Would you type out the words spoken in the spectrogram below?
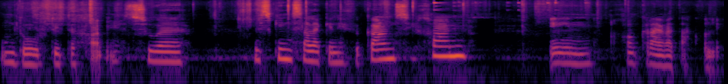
om dorp toe te gaan nie. So miskien sal ek in die vakansie gaan en gaan kry wat ek wil hê.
